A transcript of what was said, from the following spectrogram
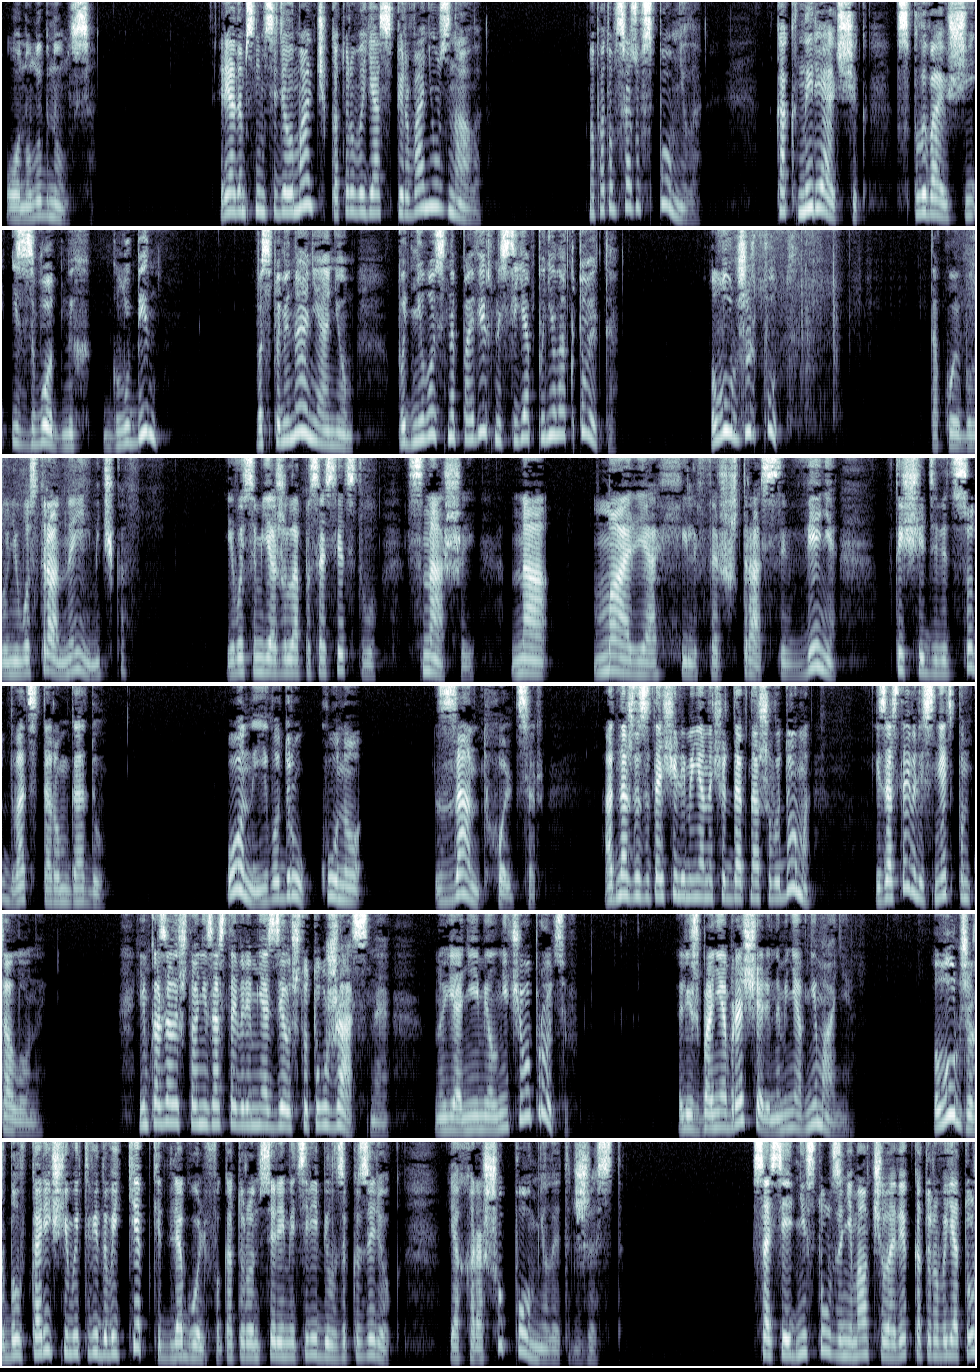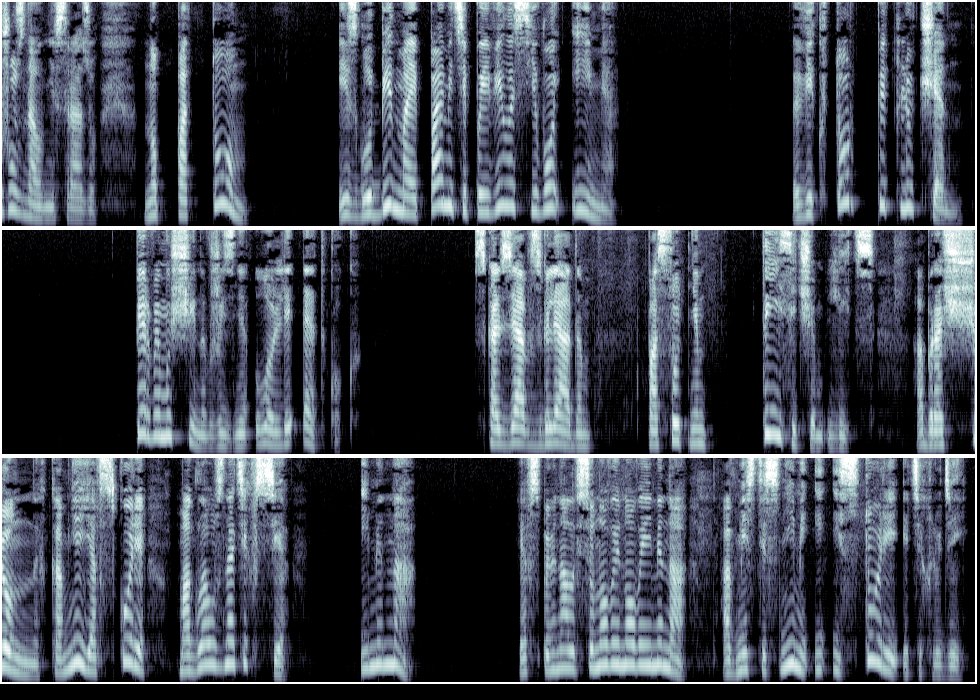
Он улыбнулся. Рядом с ним сидел мальчик, которого я сперва не узнала — но потом сразу вспомнила, как ныряльщик, всплывающий из водных глубин, воспоминание о нем поднялось на поверхность, и я поняла, кто это. Луджер Пут. Такое было у него странное имечко. Его семья жила по соседству с нашей на Мария Хильферштрассе в Вене в 1922 году. Он и его друг Куно Зандхольцер — Однажды затащили меня на чердак нашего дома и заставили снять панталоны. Им казалось, что они заставили меня сделать что-то ужасное, но я не имел ничего против. Лишь бы они обращали на меня внимание. Луджер был в коричневой твидовой кепке для гольфа, которую он все время теребил за козырек. Я хорошо помнил этот жест. Соседний стул занимал человек, которого я тоже узнал не сразу, но потом из глубин моей памяти появилось его имя — Виктор Петлючен. Первый мужчина в жизни Лолли Эдкок. Скользя взглядом по сотням тысячам лиц, обращенных ко мне, я вскоре могла узнать их все. Имена. Я вспоминала все новые и новые имена, а вместе с ними и истории этих людей.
